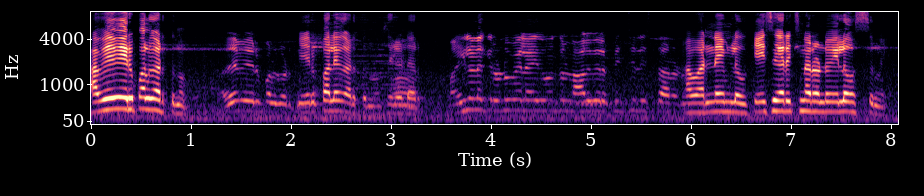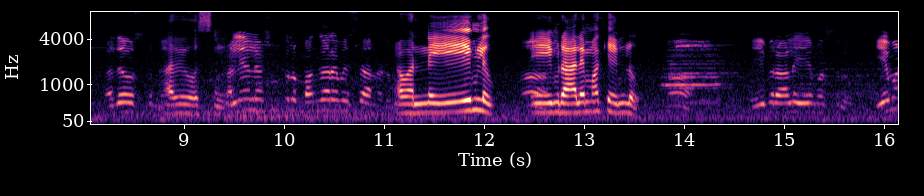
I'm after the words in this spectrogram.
అవే వెయ్యి రూపాయలు కడుతున్నాం. వెయ్యి రూపాయలు కడుతున్నాం. సిలిండర్. మహిళలకి రెండు వేల ఐదు వందలు నాలుగు వేల పింఛన్లు ఇస్తాను అవన్నీ ఏం లేవు. కేసీఆర్ ఇచ్చిన రెండు వేలు వస్తున్నాయి. అదే వస్తుంది అవే వస్తున్నాయి. కళ్యాణ లక్ష్మితో బంగారం ఇస్తా అన్నాడు. అవన్నీ ఏం లేవు. ఏం రాలే మాకేం లేవు. ఏమి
